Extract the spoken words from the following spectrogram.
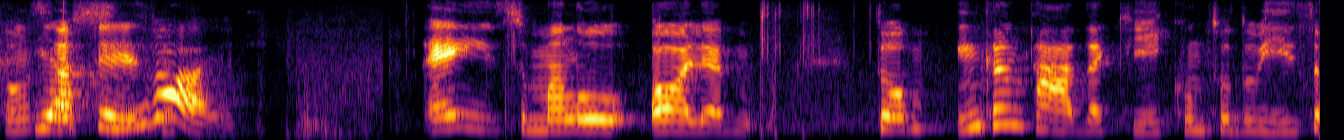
Com e assim certeza. assim vai. É isso, Malu. Olha, tô encantada aqui com tudo isso.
